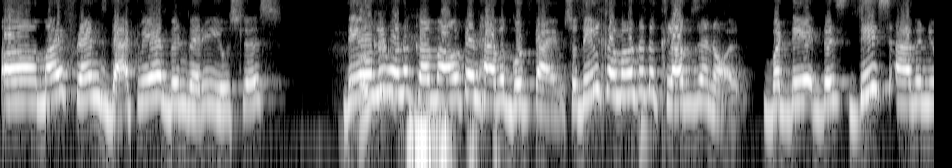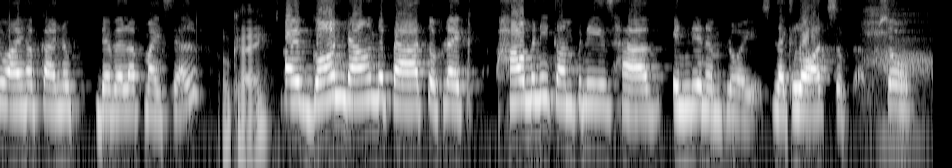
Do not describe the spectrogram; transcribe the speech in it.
Uh, my friends that way have been very useless. They okay. only want to come out and have a good time. So they'll come out to the clubs and all. But they this this avenue I have kind of developed myself. Okay. I've gone down the path of like how many companies have Indian employees? Like lots of them. So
